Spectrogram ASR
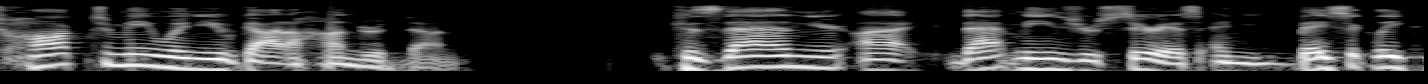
talk to me when you've got a hundred done because then you're uh, that means you're serious and basically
